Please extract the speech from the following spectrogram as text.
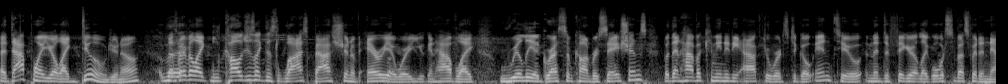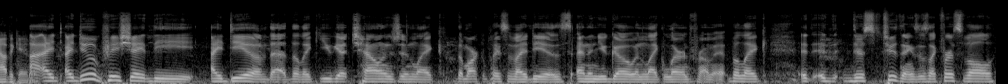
at that point, you're like doomed. You know. That's why I feel like college is like this last bastion of area where you can have like really aggressive conversations, but then have a community afterwards to go into, and then to figure out like, well, what's the best way to navigate it? I, I do appreciate the idea of that that like you get challenged in like the marketplace of ideas and then you go and like learn from it. But like it, it, there's two things. It's like first of all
